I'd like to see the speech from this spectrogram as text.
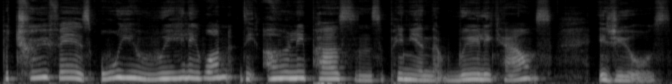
But truth is, all you really want, the only person's opinion that really counts, is yours.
